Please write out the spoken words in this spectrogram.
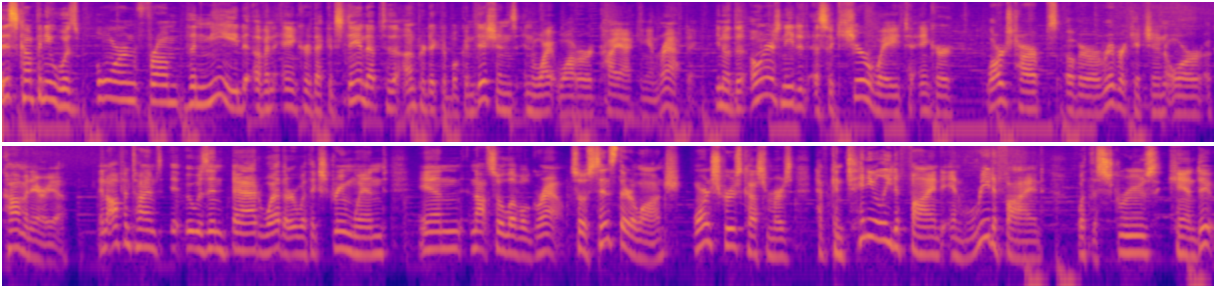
This company was born from the need of an anchor that could stand up to the unpredictable conditions in whitewater kayaking and rafting. You know, the owners needed a secure way to anchor large tarps over a river kitchen or a common area. And oftentimes it was in bad weather with extreme wind and not so level ground. So since their launch, Orange Screws customers have continually defined and redefined what the screws can do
